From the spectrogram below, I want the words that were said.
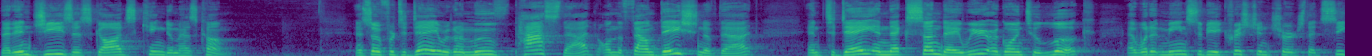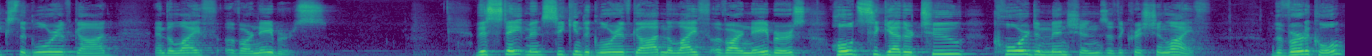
that in Jesus God's kingdom has come. And so for today, we're going to move past that on the foundation of that. And today and next Sunday, we are going to look at what it means to be a Christian church that seeks the glory of God and the life of our neighbors. This statement, seeking the glory of God and the life of our neighbors, holds together two core dimensions of the Christian life the vertical,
